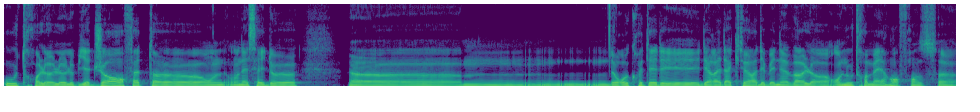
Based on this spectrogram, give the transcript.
outre le, biais de genre, en fait, on, on essaye de euh, recruter des, rédacteurs et des bénévoles en Outre-mer, en France euh,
